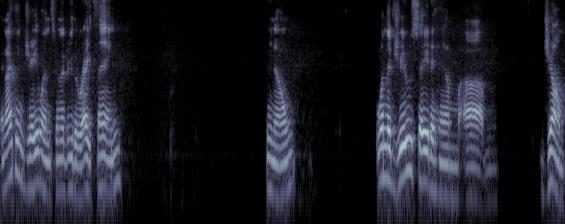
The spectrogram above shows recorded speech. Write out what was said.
and I think Jalen's to do the right thing. You know, when the Jews say to him, um, jump,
